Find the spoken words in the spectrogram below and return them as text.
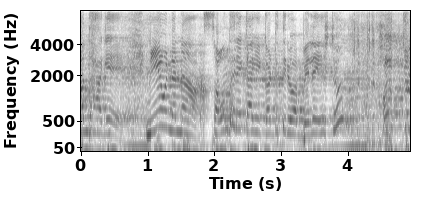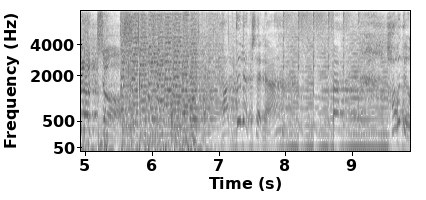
ಅಂದ ಹಾಗೆ ನೀವು ನನ್ನ ಸೌಂದರ್ಯಕ್ಕಾಗಿ ಕಟ್ಟುತ್ತಿರುವ ಬೆಲೆ ಎಷ್ಟು? ಹತ್ತು ಲಕ್ಷ. ಹತ್ತು ಲಕ್ಷನಾ? ಹೌದು.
